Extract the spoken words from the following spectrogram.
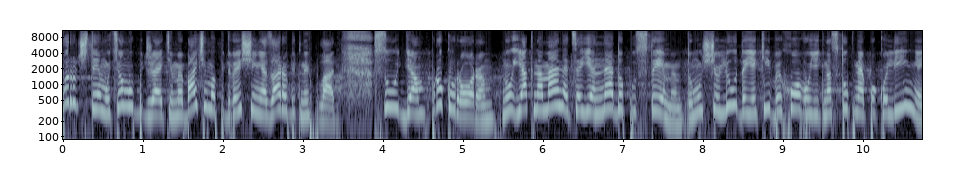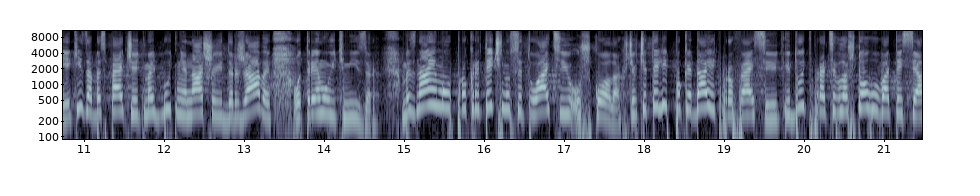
Поруч тим, у цьому бюджеті ми бачимо підвищення заробітних плат суддям, прокурорам. Ну, як на мене, це є недопустимим, тому що люди, які виховують наступне покоління, які забезпечують майбутнє нашої держави, отримують мізер. Ми знаємо про критичну ситуацію у школах, що вчителі покидають професію, ідуть працевлаштовуватися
